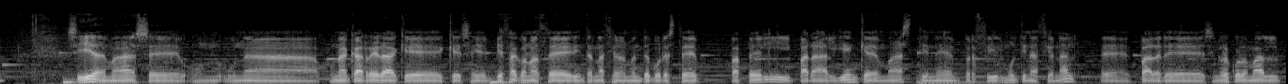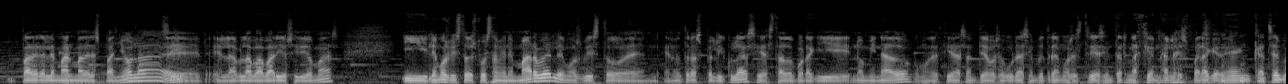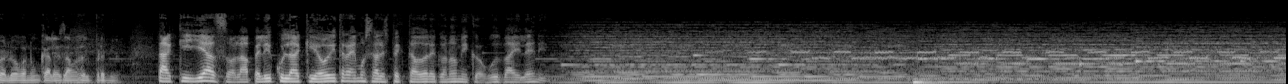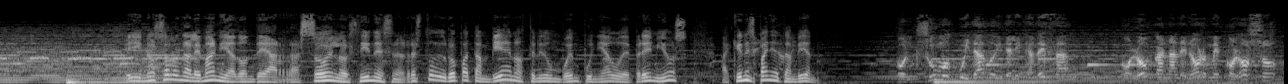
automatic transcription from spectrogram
Sí, además eh, una, una, carrera que, que, se empieza a conocer internacionalmente por este papel para alguien que además tiene perfil multinacional. Eh, padre, si no recuerdo mal, padre alemán, madre española, eh, él hablaba varios idiomas y le hemos visto después también en Marvel, le hemos visto en, en, otras películas y ha estado por aquí nominado. Como decía Santiago Segura, siempre traemos estrellas internacionales para que den caché, pero luego nunca les damos el premio. Taquillazo, la película que hoy traemos al espectador económico, Goodbye Lenin. Y no solo en Alemania, donde arrasó en los cines, en el resto de Europa también ha obtenido un buen puñado de premios, aquí en España también. Con sumo cuidado y delicadeza, colocan al enorme coloso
